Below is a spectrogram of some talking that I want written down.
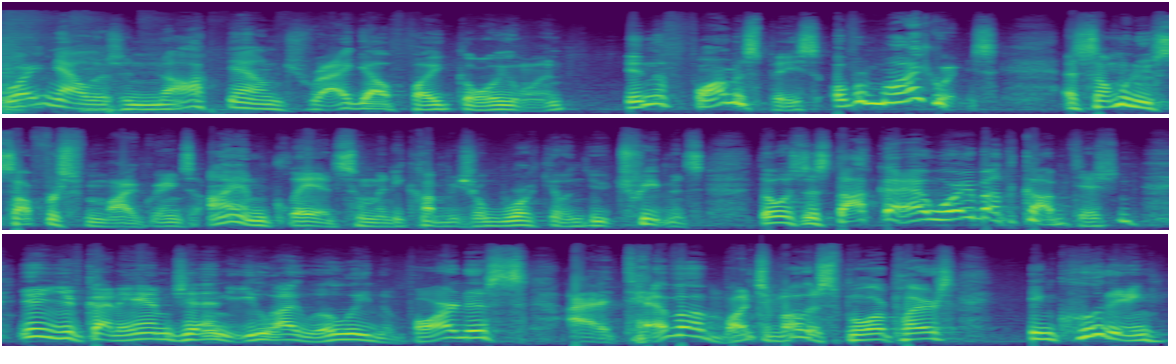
Right now, there's a knockdown, drag out fight going on in the pharma space over migraines. As someone who suffers from migraines, I am glad so many companies are working on new treatments. Though as a stock guy, I worry about the competition. You know, you've got Amgen, Eli Lilly, Novartis, Teva, a bunch of other smaller players including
